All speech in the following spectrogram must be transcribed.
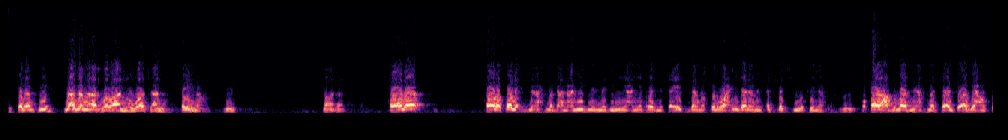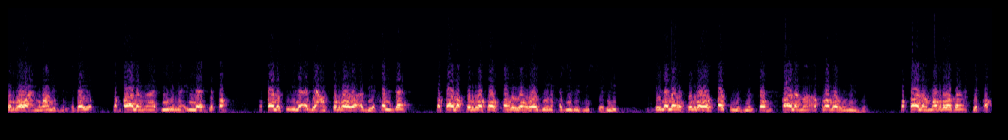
الكلام فيه؟ بعد ما أخبر عن الرواة عنه. أي نعم. إيه. قال قال صالح بن أحمد عن علي بن المديني عن يحيى بن سعيد كان قرة عندنا من أثبت شيوخنا. وقال عبد الله بن أحمد سألت أبي عن قرة وعمران بن حدير فقال ما فيهما إلا ثقة. وقال سئل أبي عن قرة وأبي خلدة فقال قرة فوقه وهو دون حبيب بن الشهيد. قيل له قرة والقاسم بن الفضل قال ما أقربه منه. وقال مرة ثقة.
